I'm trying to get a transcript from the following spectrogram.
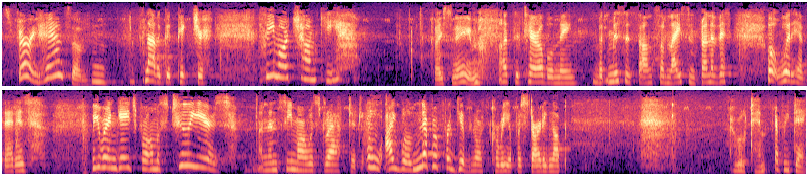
He's very handsome. Hmm. It's not a good picture. Seymour Chomke. Nice name. That's a terrible name, but Mrs. sounds so nice in front of it. Well, it would have, that is. We were engaged for almost two years, and then Seymour was drafted. Oh, I will never forgive North Korea for starting up. I wrote to him every day,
